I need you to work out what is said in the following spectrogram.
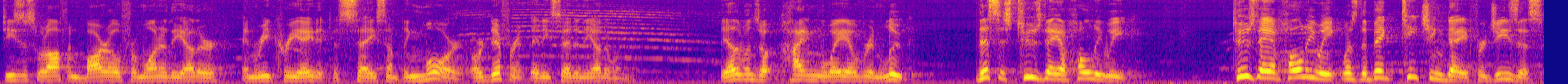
Jesus would often borrow from one or the other and recreate it to say something more or different than he said in the other one. The other one's hiding away over in Luke. This is Tuesday of Holy Week. Tuesday of Holy Week was the big teaching day for Jesus.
